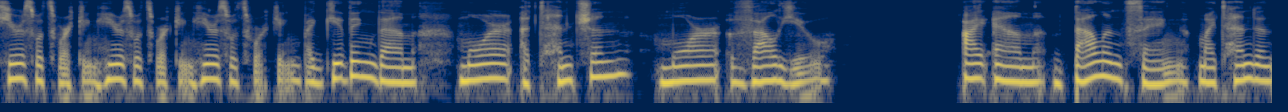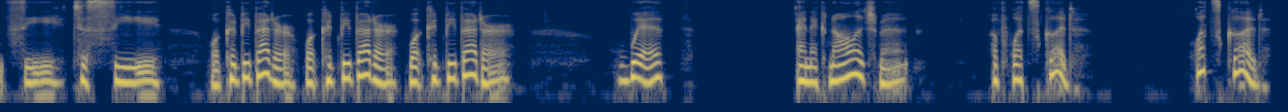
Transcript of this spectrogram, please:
here's what's working, here's what's working, here's what's working, by giving them more attention, more value. I am balancing my tendency to see what could be better, what could be better, what could be better, with an acknowledgement of what's good. What's good?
